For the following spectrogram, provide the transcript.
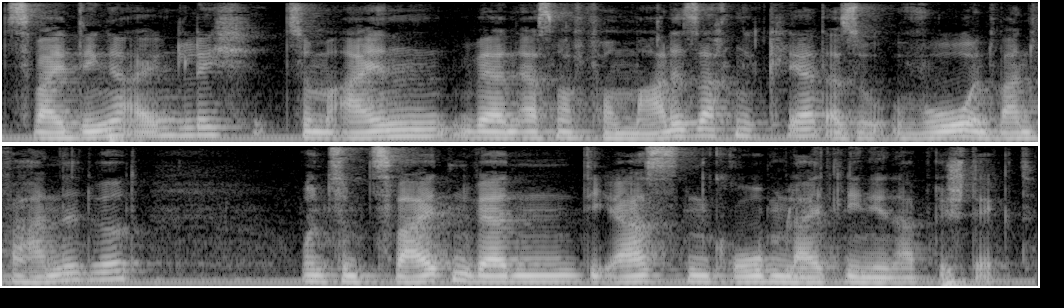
zwei Dinge eigentlich. Zum einen werden erstmal formale Sachen geklärt, also wo und wann verhandelt wird. Und zum Zweiten werden die ersten groben Leitlinien abgesteckt.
